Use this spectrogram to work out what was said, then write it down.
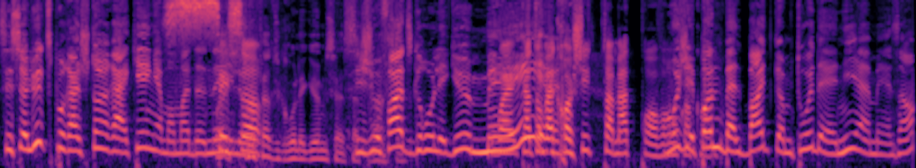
C'est celui que tu peux rajouter un racking à un moment donné. C'est Si là. veux faire du gros légume, ça, ça Si je veux faire du gros légume, mais. Ouais, quand on va accrocher tomates, poivrons. Moi, j'ai pas une belle bête comme toi, Dani, à la maison.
